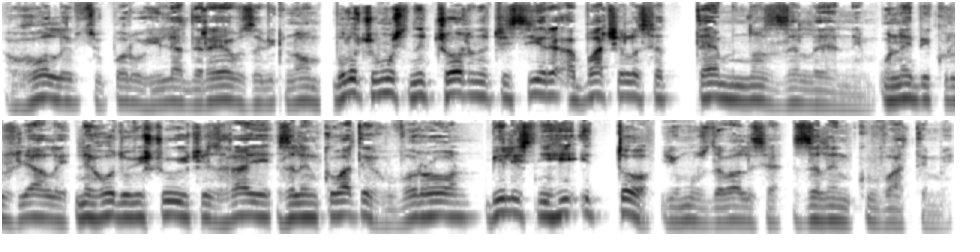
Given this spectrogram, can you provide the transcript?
Голе в цю пору гілля дерев за вікном було чомусь не чорне чи сіре, а бачилося темно-зеленим. У небі кружляли, негоду віщуючи зграї зеленкуватих ворон, білі сніги і то йому здавалися зеленкуватими,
